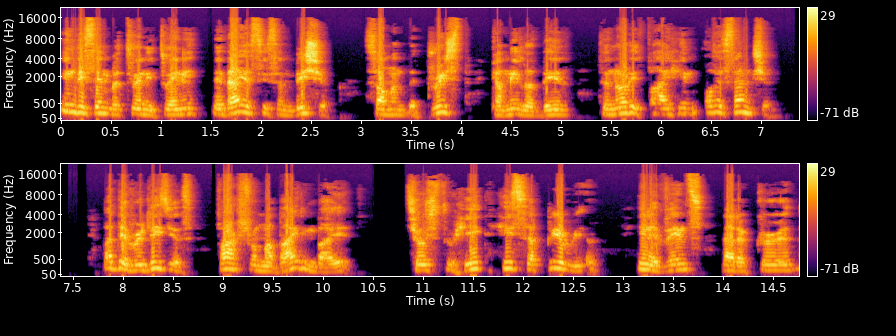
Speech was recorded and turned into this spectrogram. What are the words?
In December 2020, the diocesan bishop summoned the priest Camilo Dib to notify him of a sanction, but the religious, far from abiding by it, chose to hit his superior in events that occurred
